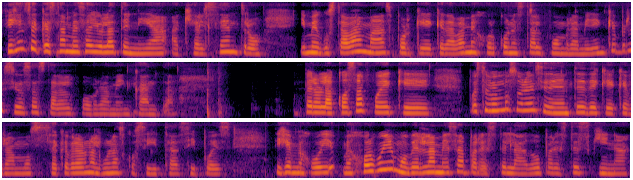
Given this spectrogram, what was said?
fíjense que esta mesa yo la tenía aquí al centro y me gustaba más porque quedaba mejor con esta alfombra. Miren qué preciosa está la alfombra, me encanta. Pero la cosa fue que pues tuvimos un incidente de que quebramos, se quebraron algunas cositas y pues dije mejor, mejor voy a mover la mesa para este lado, para esta esquina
